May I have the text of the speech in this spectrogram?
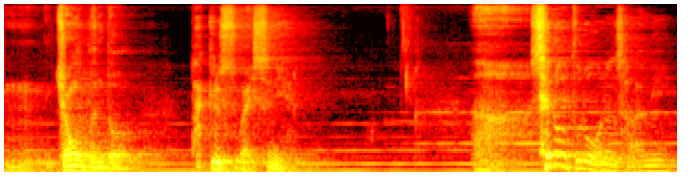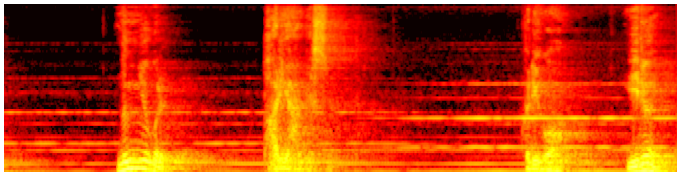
음, 종업원도 바뀔 수가 있으니 아, 새로 들어오는 사람이 능력을 발휘하겠습니다. 그리고 일은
